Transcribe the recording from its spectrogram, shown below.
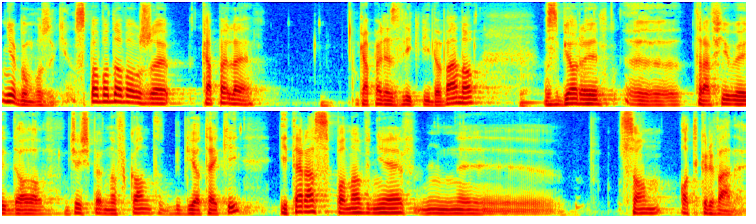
nie był muzykiem. Spowodował, że kapelę, kapelę zlikwidowano, zbiory y, trafiły do gdzieś pewno w kąt biblioteki i teraz ponownie są odkrywane.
